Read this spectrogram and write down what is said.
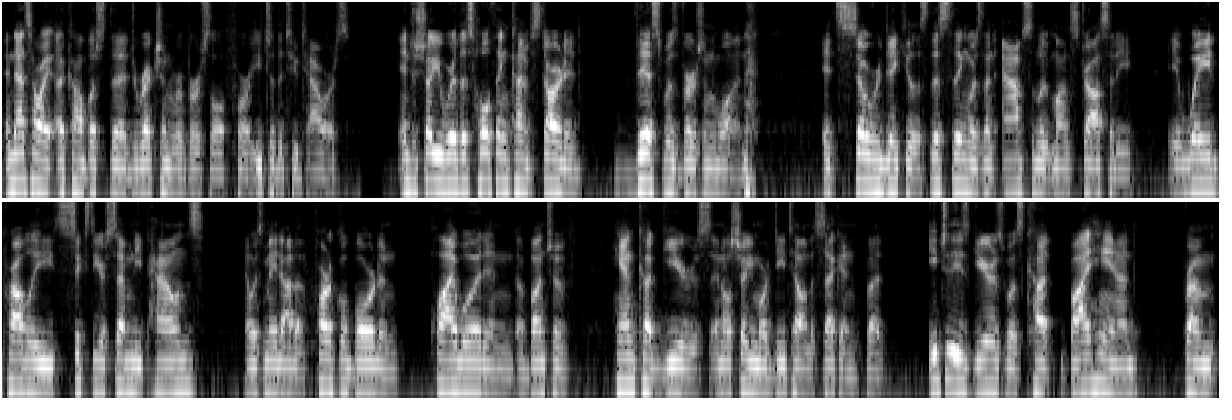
And that's how I accomplished the direction reversal for each of the two towers. And to show you where this whole thing kind of started, this was version 1. It's so ridiculous. This thing was an absolute monstrosity. It weighed probably 60 or 70 pounds and was made out of particle board and plywood and a bunch of hand cut gears. And I'll show you more detail in a second. But each of these gears was cut by hand from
